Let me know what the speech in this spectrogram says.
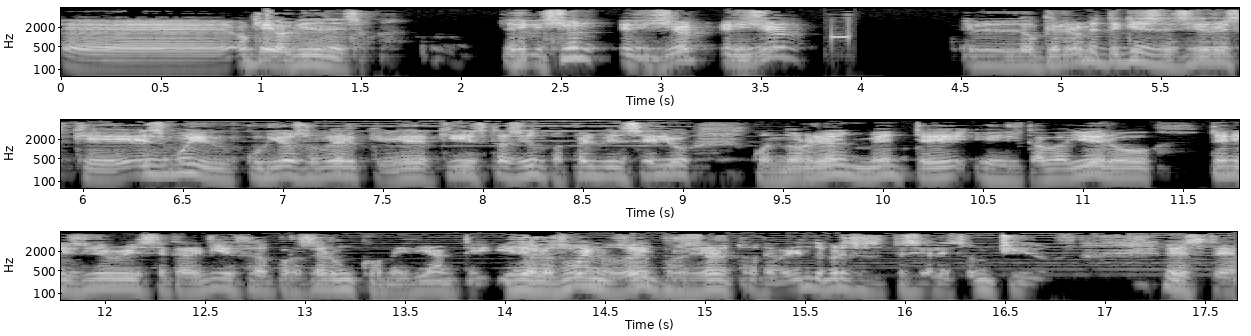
Eh, ok, olviden eso. Edición, edición, edición. Lo que realmente quieres decir es que es muy curioso ver que aquí está haciendo un papel bien serio cuando realmente el caballero Dennis Leary se caracteriza por ser un comediante y de los buenos, ¿eh? por cierto, deberían de ver sus especiales, son chidos. Este,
